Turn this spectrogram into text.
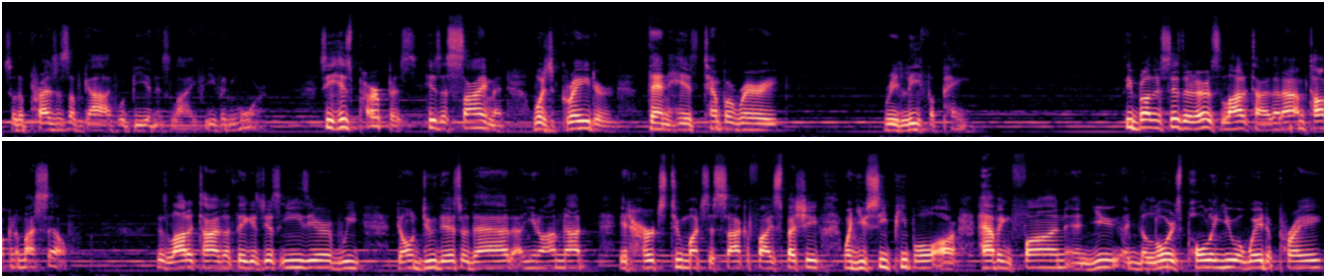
so the presence of God would be in his life even more. See, his purpose, his assignment was greater than his temporary relief of pain. See, brothers and sisters, there's a lot of times that I'm talking to myself. There's a lot of times I think it's just easier if we don't do this or that. You know, I'm not, it hurts too much to sacrifice, especially when you see people are having fun and you and the Lord's pulling you away to pray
